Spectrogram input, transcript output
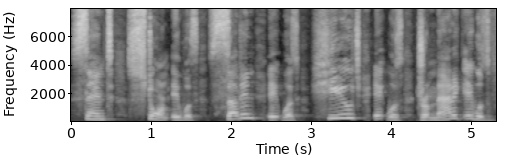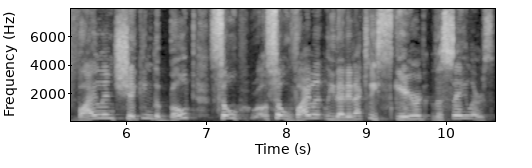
sent storm. It was sudden, it was huge, it was dramatic, it was violent, shaking the boat so, so violently that it actually scared the sailors.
